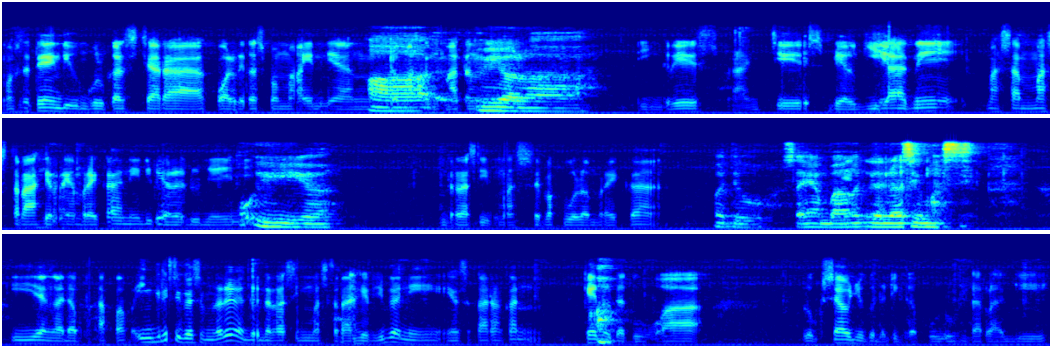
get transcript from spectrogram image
maksudnya yang diunggulkan secara kualitas pemain yang Ah, matang-matang iyalah. Inggris, Prancis, Belgia nih masa emas terakhirnya mereka nih di Piala Dunia ini Oh iya. generasi emas sepak bola mereka Waduh, sayang banget Iya. generasi emas. iya nggak dapat apa-apa Inggris juga sebenarnya generasi emas terakhir juga nih yang sekarang kan Kane Ah. udah tua Luke Shaw juga udah 30 ntar lagi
